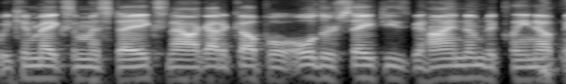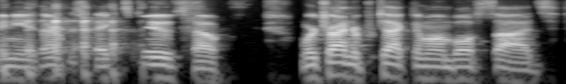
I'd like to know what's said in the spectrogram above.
we can make some mistakes. Now I got a couple older safeties behind them to clean up any of their mistakes too. So we're trying to protect them on both sides.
